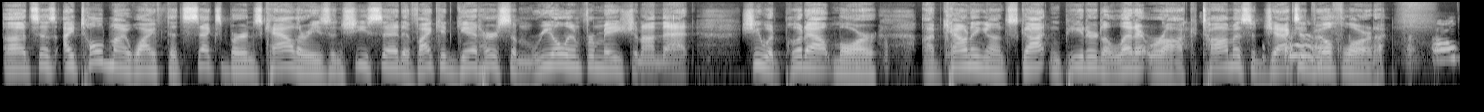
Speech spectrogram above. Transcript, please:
Uh, it says, I told my wife that sex burns calories, and she said if I could get her some real information on that, she would put out more. I'm counting on Scott and Peter to let it rock. Thomas in Jacksonville, Florida. Of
